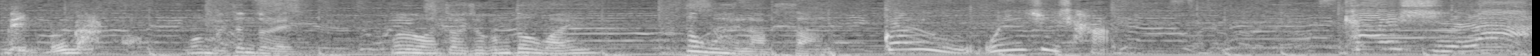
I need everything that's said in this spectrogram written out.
你唔好呃我。我唔系针对你，我系话在座咁多位都系垃圾。光影微剧场开始啦！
